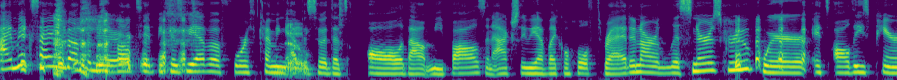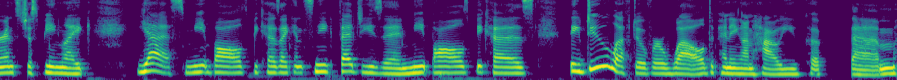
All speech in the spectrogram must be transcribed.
I'm excited about the Sure. meatball tip because we have a forthcoming No. episode that's all about meatballs. And actually, we have like a whole thread in our listeners group where it's all these parents just being like, yes, meatballs because I can sneak veggies in, meatballs because they do leftover well, depending on how you cook them,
